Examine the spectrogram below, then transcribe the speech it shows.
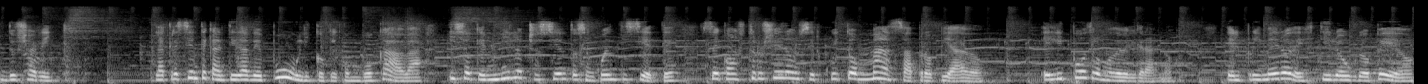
Ducharic. La creciente cantidad de público que convocaba hizo que en 1857 se construyera un circuito más apropiado, el Hipódromo de Belgrano, el primero de estilo europeo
